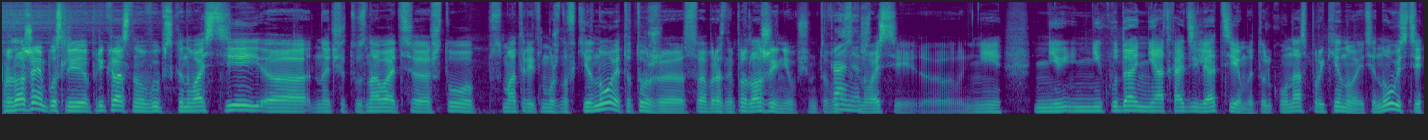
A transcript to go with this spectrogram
Продолжаем после прекрасного выпуска новостей, э, значит, узнавать, э, что смотреть можно в кино. Это тоже своеобразное продолжение, в общем-то, выпуска Конечно. новостей. Э, ни, ни, никуда не отходили от темы, только у нас про кино эти новости.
